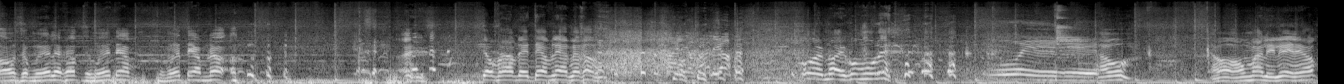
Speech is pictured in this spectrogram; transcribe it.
เอาเสมอแล้วครับ เสมอแต้มเสมอแต้มแล้วเจ้าภาพได้แต้มแรกแล้วครับโอ้ยหน่อยก็มูเลยโอ้ยเอาเอาเอามาเรื่อยๆเลยครับ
